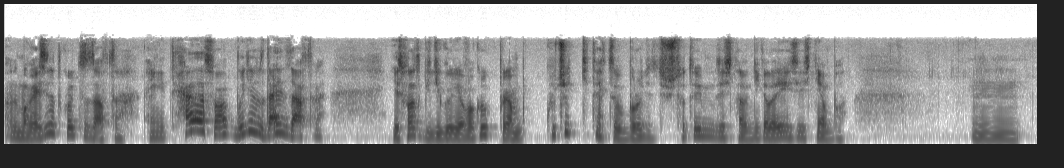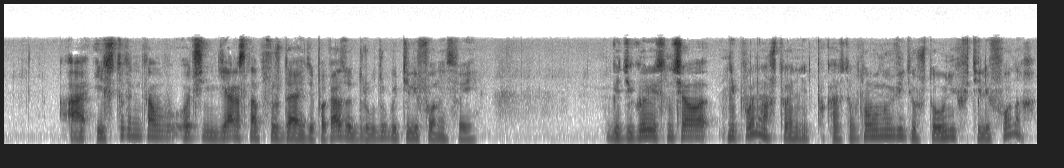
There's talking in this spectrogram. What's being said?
магазин откроется завтра. Они говорят, хорошо, будем ждать завтра. И смотрит Григорий, а вокруг прям куча китайцев бродит. Что-то им здесь надо, никогда их здесь не было. А и что-то они там очень яростно обсуждают и показывают друг другу телефоны свои. Григорий сначала не понял, что они показывают, а потом он увидел, что у них в телефонах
